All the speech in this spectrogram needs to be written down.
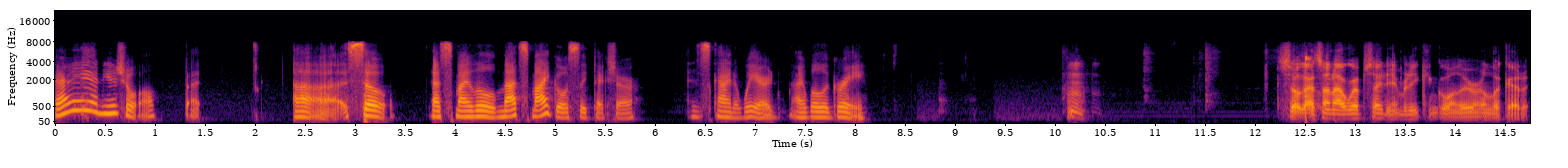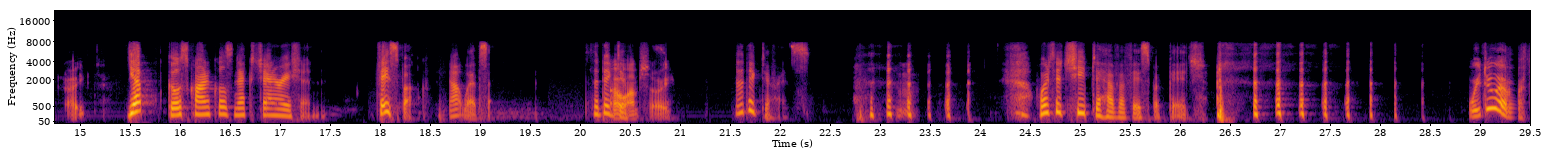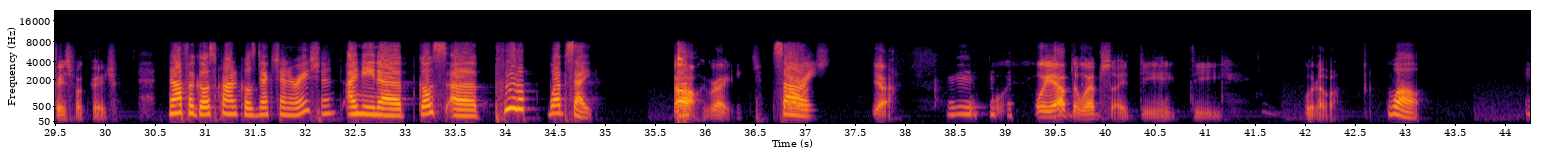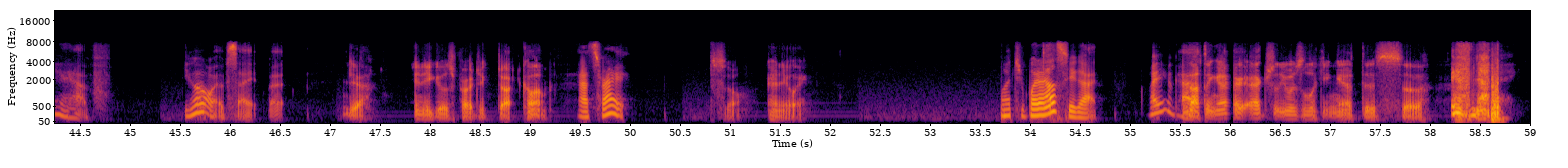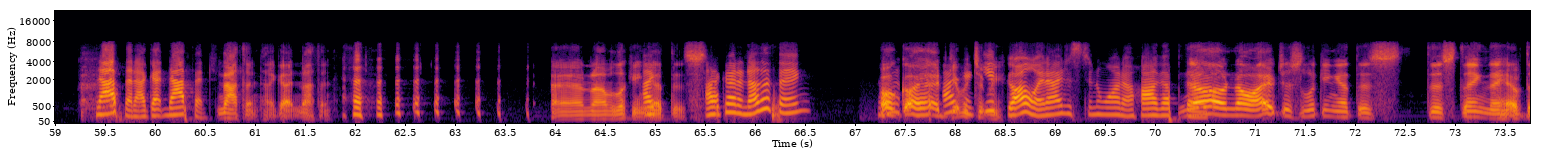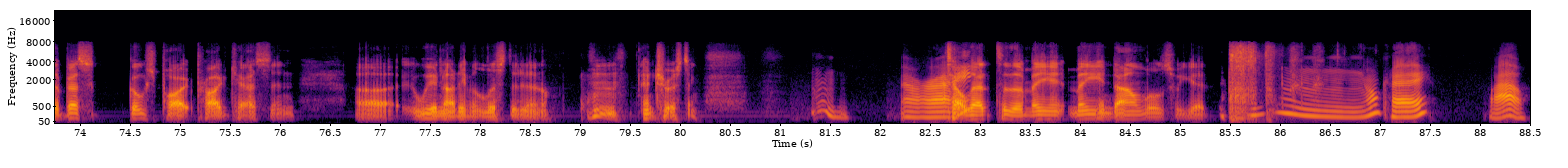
very unusual. But uh, so that's my little that's my ghostly picture. It's kind of weird. I will agree. Hmm. So that's on our website. Anybody can go on there and look at it, right? Yep, Ghost Chronicles Next Generation, Facebook, not website. It's a big oh, difference. I'm sorry. It's a big difference. We're too cheap to have a Facebook page. we do have a Facebook page. Not for Ghost Chronicles Next Generation. I mean, a uh, Ghost uh, website. Oh, right. Sorry. Oh, yeah. we have the website, the the whatever. Well, you have your website, but yeah, neghostproject.com. That's right. So anyway, what what else you got? What you got? Nothing. I actually was looking at this. Uh, nothing. Nothing. I got nothing. Nothing. I got nothing. and I'm looking I, at this. I got another thing. Oh, go ahead. I give it to me. keep me. going. I just didn't want to hog up the. No, no. I'm just looking at this this thing. They have the best ghost pod, podcasts, and uh, we are not even listed in them. Hmm. Interesting. Hmm. All right. Tell that to the million million downloads we get. Hmm. Okay. Wow.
